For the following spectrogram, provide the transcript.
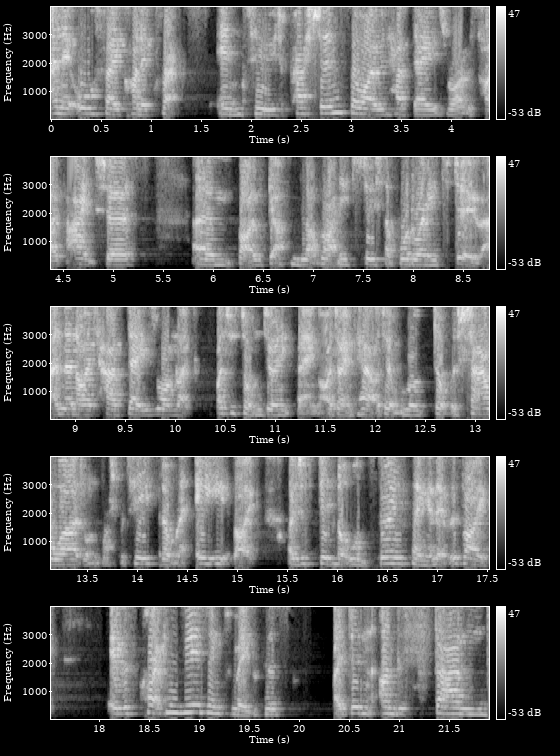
and it also kind of crept into depression. So I would have days where I was hyper anxious, um, but I would get up and be like, right, I need to do stuff. What do I need to do? And then I'd have days where I'm like, I just don't want to do anything. I don't care. I don't want to, don't want to shower. I don't want to brush my teeth. I don't want to eat. Like, I just did not want to do anything. And it was like, it was quite confusing for me because I didn't understand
